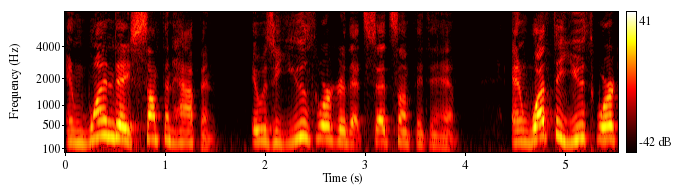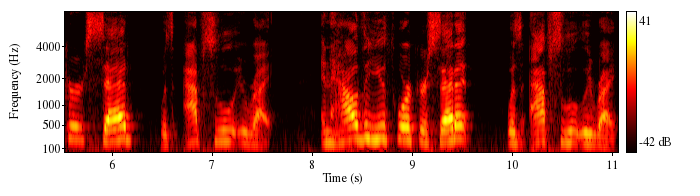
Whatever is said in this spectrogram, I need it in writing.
And one day something happened. It was a youth worker that said something to him. And what the youth worker said was absolutely right. And how the youth worker said it was absolutely right.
